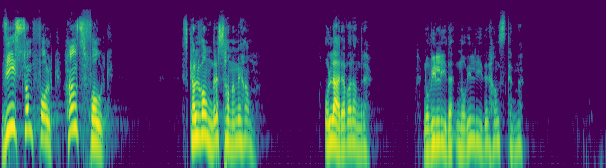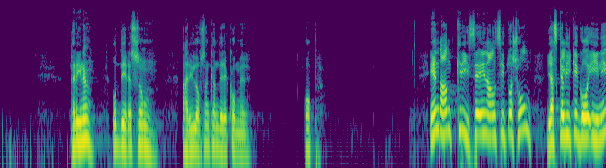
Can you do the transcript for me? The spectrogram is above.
Vi som folk, hans folk, skal vandre sammen med ham og lære av hverandre når vi lider, når vi lider hans stemme. Karina og dere som er i lovsang, kan dere komme opp. En annen krise, en annen situasjon, jeg skal ikke gå inn i,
